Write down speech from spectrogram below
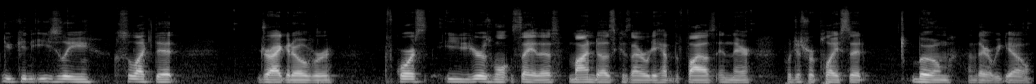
you can easily select it, drag it over. Of course, yours won't say this. Mine does because I already have the files in there. We'll just replace it. Boom, and there we go.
